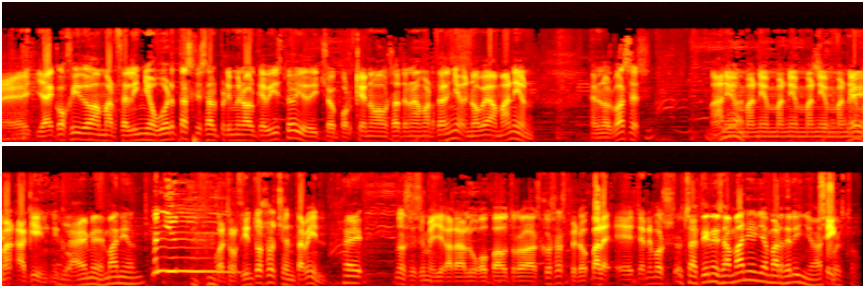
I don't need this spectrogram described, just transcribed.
Eh, ya he cogido a Marceliño Huertas, que es el primero al que he visto, y he dicho, ¿por qué no vamos a tener a Marceliño? Y no veo a Manion en los bases. Manion, Manion, Manion, Manion, Manion. Ma- Aquí, Nico. La M de Manion. 480.000. Eh, No sé si me llegará luego para otras cosas, pero vale, eh, tenemos o sea, tienes a Manion y a Marceliño, has Sí. puesto.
